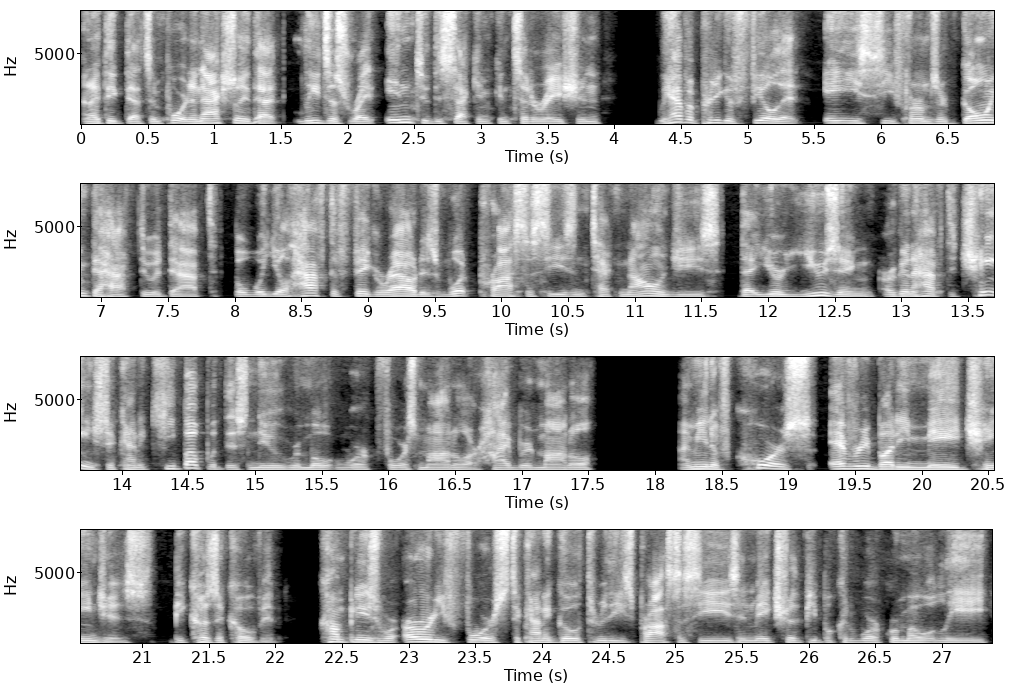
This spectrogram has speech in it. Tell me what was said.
and I think that's important. And actually, that leads us right into the second consideration, we have a pretty good feel that AEC firms are going to have to adapt. But what you'll have to figure out is what processes and technologies that you're using are going to have to change to kind of keep up with this new remote workforce model or hybrid model. I mean, of course, everybody made changes because of COVID. Companies were already forced to kind of go through these processes and make sure that people could work remotely.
